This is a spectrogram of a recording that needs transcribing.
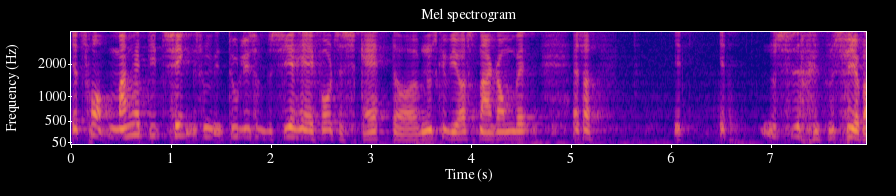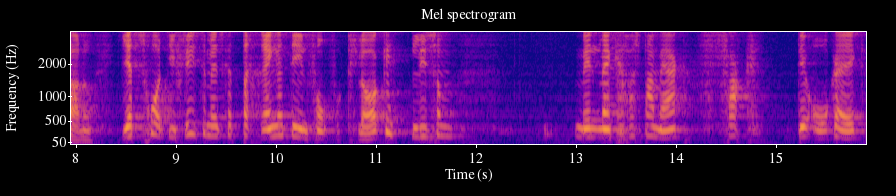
jeg tror, mange af de ting, som du ligesom siger her i forhold til skat, og nu skal vi også snakke om, hvad, altså, jeg, jeg, nu, siger, nu siger jeg bare noget. Jeg tror, at de fleste mennesker, der ringer, det er en form for klokke, ligesom, men man kan også bare mærke, fuck, det orker jeg ikke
